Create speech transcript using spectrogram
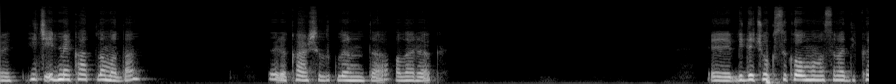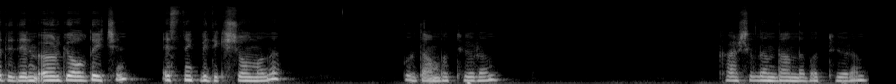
Evet, hiç ilmek atlamadan böyle karşılıklarını da alarak ee, bir de çok sık olmamasına dikkat edelim. Örgü olduğu için esnek bir dikiş olmalı. Buradan batıyorum. Karşılığından da batıyorum.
